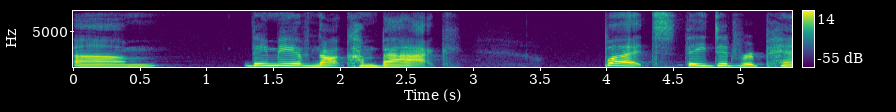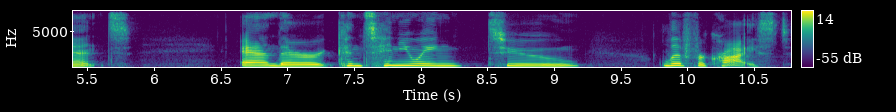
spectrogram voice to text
Um, they may have not come back, but they did repent and they're continuing to live for Christ.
